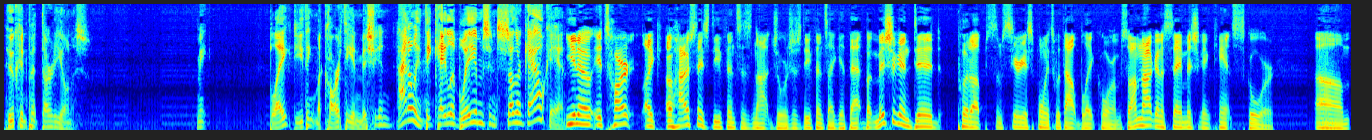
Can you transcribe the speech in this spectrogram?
who can put 30 on us? Blake, do you think McCarthy in Michigan? I don't even think Caleb Williams in Southern Cal can. You know, it's hard. Like Ohio State's defense is not Georgia's defense. I get that, but Michigan did put up some serious points without Blake Corum. So I'm not going to say Michigan can't score. Um,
